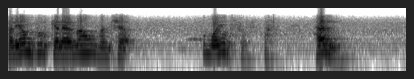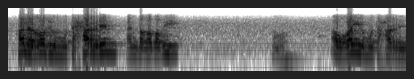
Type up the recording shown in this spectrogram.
فلينظر كلامه من شاء ثم يبصر. هل هل الرجل متحر عند غضبه؟ أو غير متحر؟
